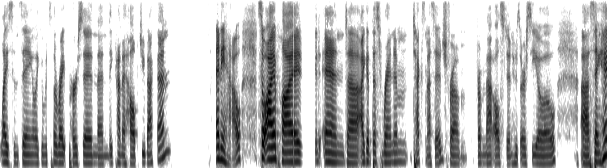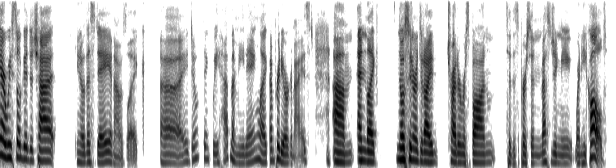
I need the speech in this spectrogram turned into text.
licensing. Like if it's the right person, then they kind of helped you back then. Anyhow, so I applied and uh, I get this random text message from from Matt Alston, who's our COO, uh, saying, "Hey, are we still good to chat? You know, this day?" And I was like, uh, "I don't think we have a meeting. Like, I'm pretty organized." Um, and like, no sooner did I try to respond to this person messaging me when he called.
